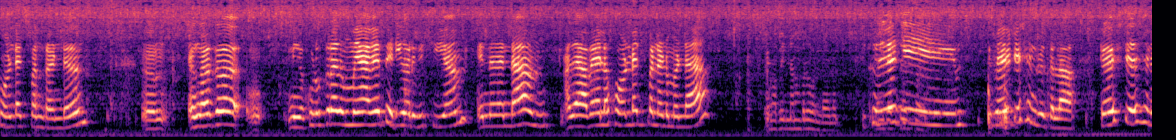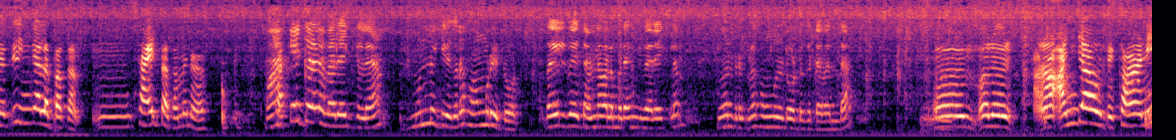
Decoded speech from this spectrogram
காண்டாக்ட் பண்ணுறேன்ட்டு எங்களுக்கு நீங்கள் கொடுக்குறது உண்மையாகவே பெரிய ஒரு விஷயம். என்னதுண்டா அதை அவையில காண்டாக்ட் பண்ணணுமாண்டா? நம்பர் கிளிநொச்சி ரயில்வே ஸ்டேஷன் இருக்குல்ல ரயில்வே ஸ்டேஷனுக்கு இங்கால பக்கம். சைட் பக்கம் என்ன? மார்க்கெட்டால வரைக்கல முன்னுக்கு இருக்கிற ஹோங்குடி ரோட் ரயில்வே தண்டவாளம் இடங்கி வரைக்கல மூன்று இருக்கிற ஹோங்குடி ரோட்டு கிட்ட வந்தா. ஒரு அஞ்சாவது காணி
